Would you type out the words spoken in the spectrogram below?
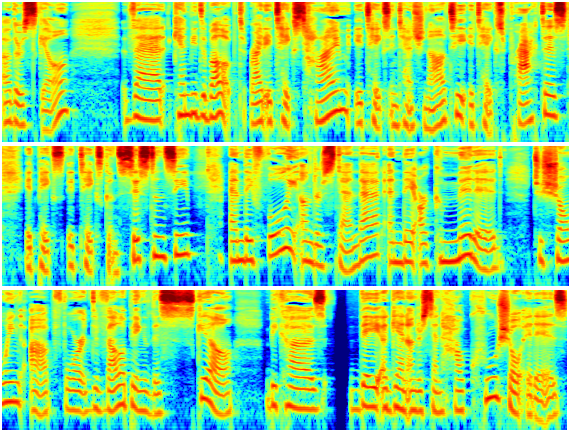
other skill that can be developed, right? It takes time, it takes intentionality, it takes practice, it takes it takes consistency, and they fully understand that and they are committed to showing up for developing this skill because they again understand how crucial it is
